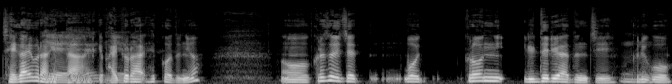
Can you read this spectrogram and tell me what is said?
재가입을 하겠다 예. 이렇게 발표를 하- 했거든요. 어, 그래서 이제 뭐 그런 일들이라든지 음. 그리고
